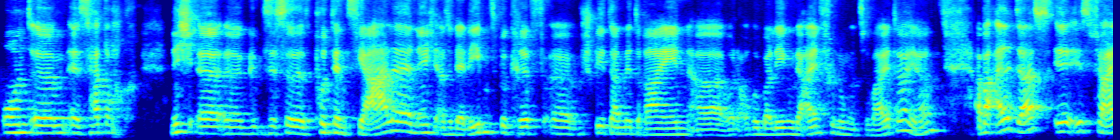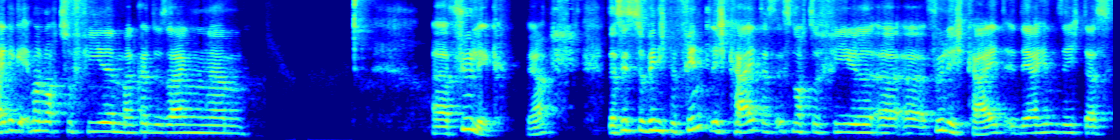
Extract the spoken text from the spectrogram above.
und ähm, es hat auch nicht äh, äh, gewisse Potenziale, nicht? Also der Lebensbegriff äh, spielt dann mit rein äh, oder auch Überlegung der Einfühlung und so weiter, ja. Aber all das äh, ist für Heidegger immer noch zu viel, man könnte sagen, ähm, äh, fühlig, ja. Das ist zu wenig Befindlichkeit, das ist noch zu viel Fühligkeit in der Hinsicht, dass,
